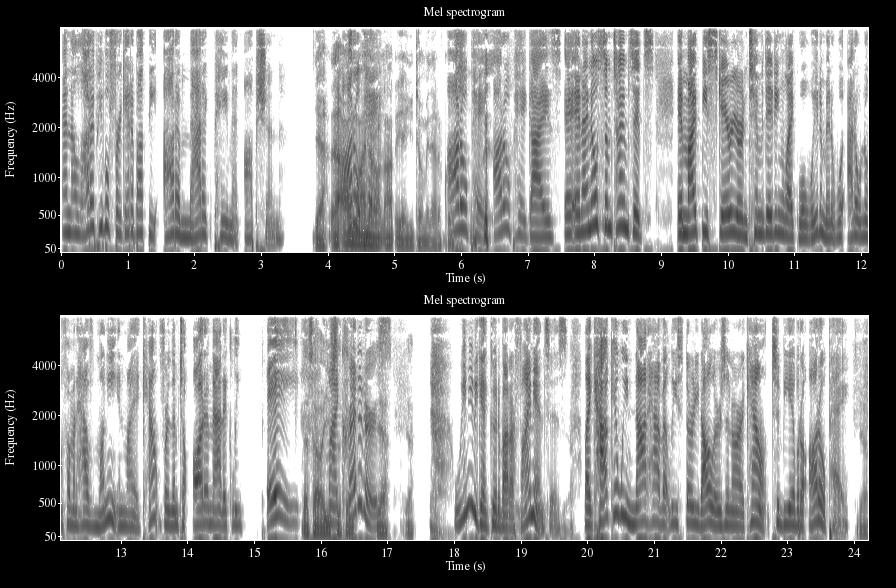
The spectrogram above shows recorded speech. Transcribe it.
and a lot of people forget about the automatic payment option. yeah. Uh, Auto online on, on- yeah, you told me that of course. Auto pay, auto pay, guys. And I know sometimes it's it might be scary or intimidating. Like, well, wait a minute, I don't know if I'm gonna have money in my account for them to automatically pay That's how I used my to think. creditors. Yeah. Yeah. We need to get good about our finances. Yeah. Like, how can we not have at least thirty dollars in our account to be able to auto pay? Yeah.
